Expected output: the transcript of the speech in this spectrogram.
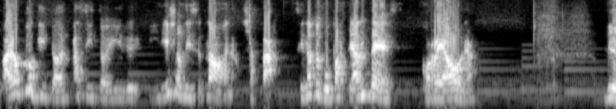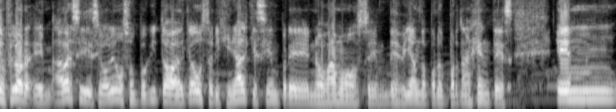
para un poquito, despacito, y, y ellos dicen, no, bueno, ya está, si no te ocupaste antes, corre ahora. Bien, Flor, eh, a ver si, volvemos un poquito al causa original, que siempre nos vamos eh, desviando por, tangentes. Em,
